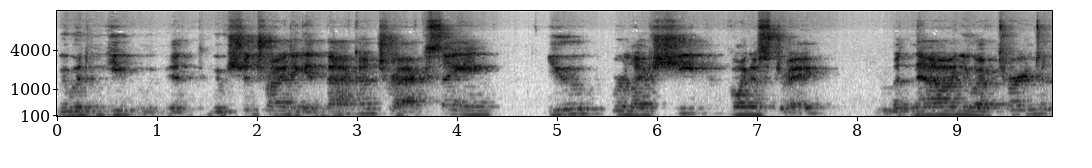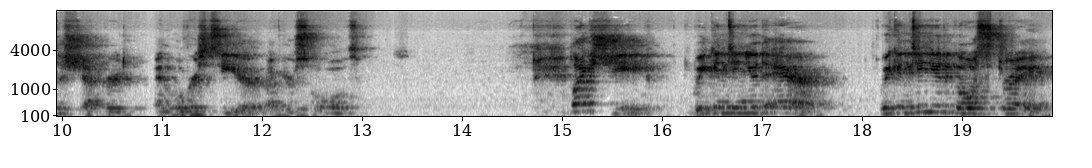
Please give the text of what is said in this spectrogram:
we would he, we should try to get back on track, saying You were like sheep going astray, but now you have turned to the shepherd and overseer of your souls. Like sheep, we continue to err. We continue to go astray,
